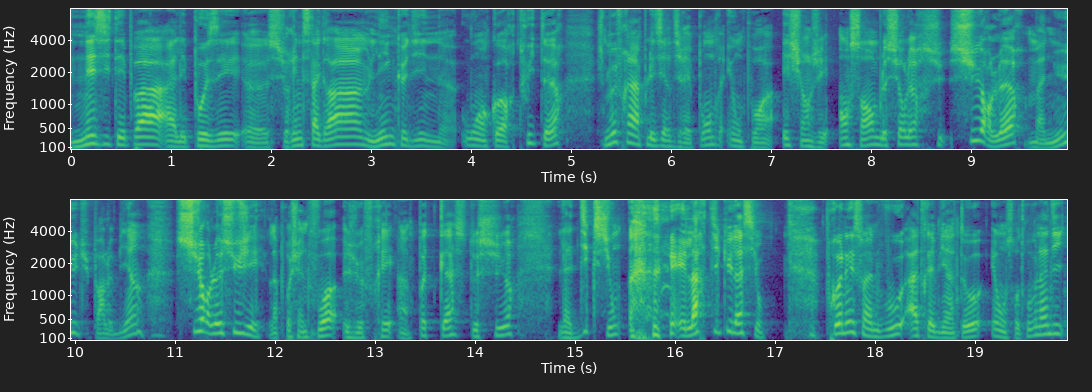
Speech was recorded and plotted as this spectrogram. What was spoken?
n'hésitez pas à les poser euh, sur Instagram, LinkedIn ou encore Twitter. Je me ferai un plaisir d'y répondre et on pourra échanger ensemble sur leur, sur leur Manu, tu parles bien, sur le sujet. La prochaine fois, je ferai un podcast sur la diction et l'articulation. Prenez soin de vous, à très bientôt et on se retrouve lundi.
